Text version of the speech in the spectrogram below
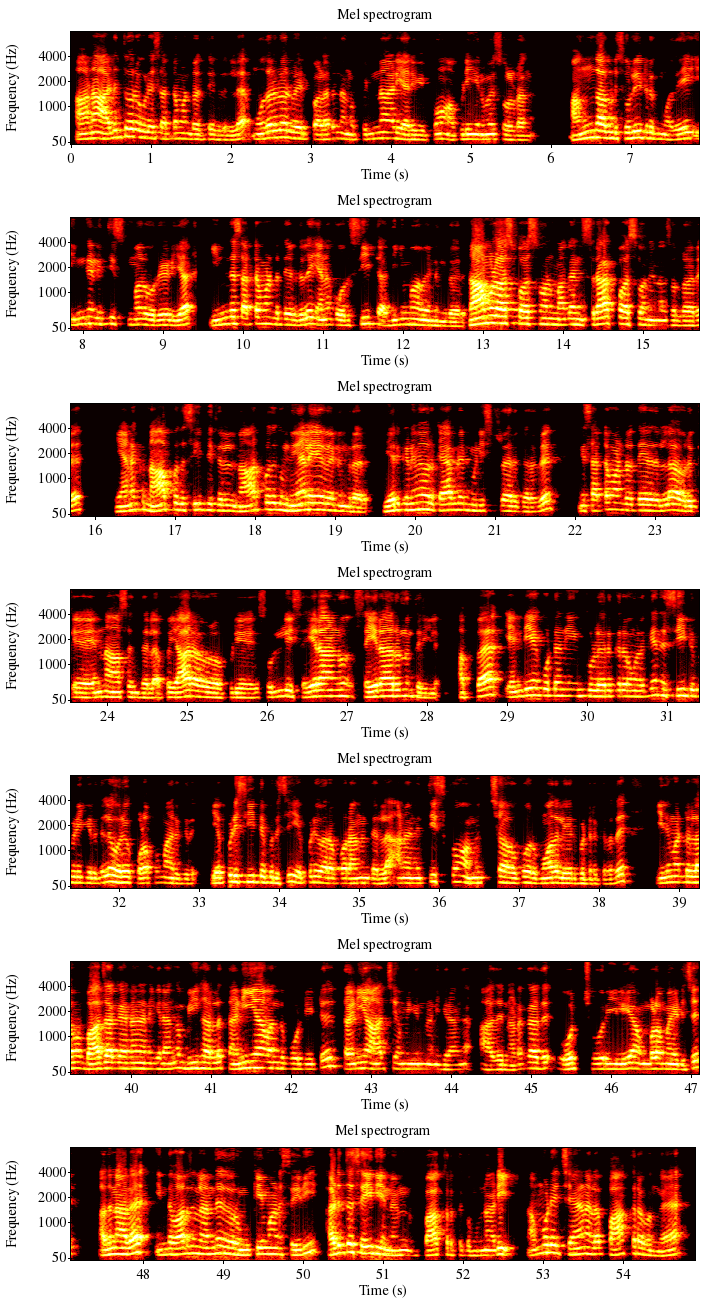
ஆனா அடுத்து வரக்கூடிய சட்டமன்ற தேர்தலில் முதல்வர் வேட்பாளர் நாங்க பின்னாடி அறிவிப்போம் அப்படிங்கிற மாதிரி சொல்றாங்க. அங்க அப்படி சொல்லிட்டு இருக்கும் போதே இங்க நிதிஷ்குமார் ஒரேடியா இந்த சட்டமன்ற தேர்தலில் எனக்கு ஒரு சீட் அதிகமா வேணுங்கிறாரு. ராமலாஸ் பாஸ்வான் மகன் சிராக் பாஸ்வான் என்ன சொல்றாரு? எனக்கு நாற்பது சீட்டுகள் நாற்பதுக்கு மேலேயே வேணுங்கிறாரு. ஏற்கனவே அவர் கேபினெட் மினிஸ்டரா இருக்கிறாரு. இங்க சட்டமன்ற தேர்தலில் அவருக்கு என்ன ஆசை தெரியல அப்ப யார் அவர் அப்படி சொல்லி செய்யறான்னு செய்யறாருன்னு தெரியல. அப்ப என்டிஏ கூட்டணிக்குள்ள இருக்கிறவங்களுக்கே இந்த சீட்டு பிடிக்கிறதுல ஒரே குழப்பமா இருக்குது. எப்படி சீட்டு பிரிச்சு எப்படி வர போறாங்கன்னு தெரியல. ஆனா நிதிஷ்கும் அமித்ஷாவுக்கும் ஒரு மோதல் ஏற்பட்டு இருக்கிறது இது மட்டும் இல்லாம பாஜக என்ன நினைக்கிறாங்க? பீகார்ல தனியா வந்து போட்டிட்டு தனியா ஆட்சி அமைக்கணும்னு நினைக்கிறாங்க. அது நடக்காது. ஓட் சோரியிலேயே அம்பலம் ஆயிடுச்சு அதனால இந்த வாரத்துல இருந்து இது ஒரு முக்கியமான செய்தி. அடுத்த செய்தி என்னன்னு பாக்குறதுக்கு முன்னாடி நம்முடைய சேனலை பாக்குறவங்க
